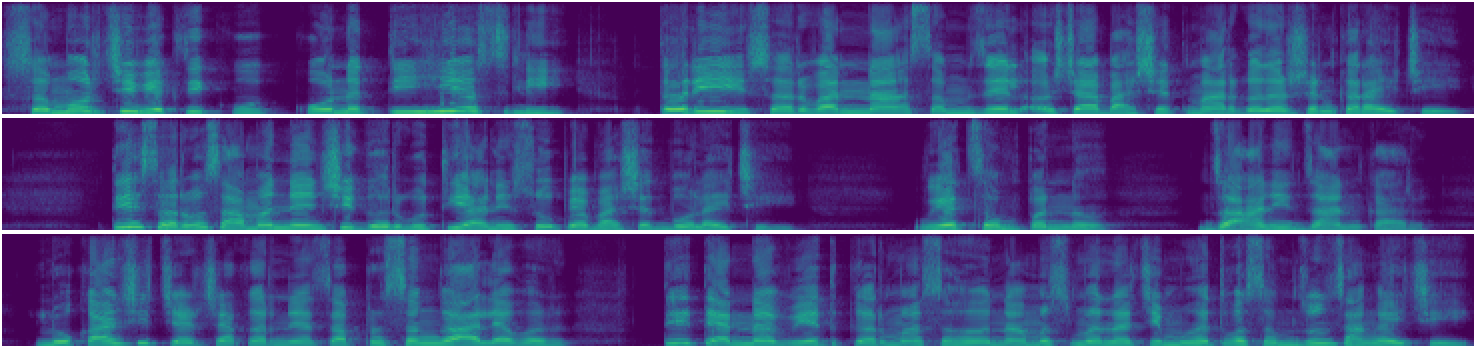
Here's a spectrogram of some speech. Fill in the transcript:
समोरची व्यक्ती को कोणतीही असली तरी सर्वांना समजेल अशा भाषेत मार्गदर्शन करायचे. ते सर्वसामान्यांशी घरगुती आणि सोप्या भाषेत बोलायचे. वेद संपन्न जा आणि जाणकार. लोकांशी चर्चा करण्याचा प्रसंग आल्यावर ते त्यांना वेद कर्मासह नामस्मरणाचे महत्त्व समजून सांगायचे.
